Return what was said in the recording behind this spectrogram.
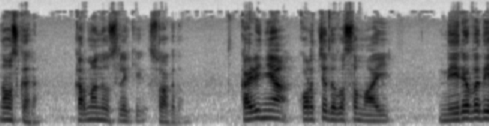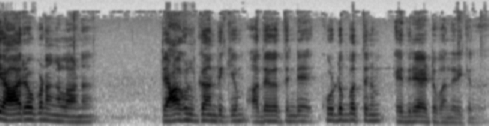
നമസ്കാരം. കർമ്മ ന്യൂസിലേക്ക് സ്വാഗതം. കഴിഞ്ഞ കുറച്ച് ദിവസമായി നിരവധി ആരോപണങ്ങളാണ് രാഹുൽ ഗാന്ധിക്കും അദ്ദേഹത്തിന്റെ കുടുംബത്തിനും എതിരായിട്ട് വന്നിരിക്കുന്നത്.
